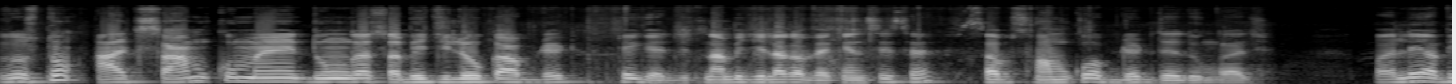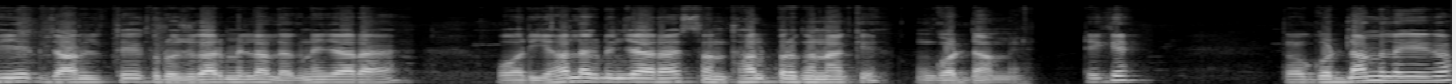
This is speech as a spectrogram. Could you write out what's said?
तो दोस्तों, आज शाम को मैं दूँगा सभी ज़िलों का अपडेट, ठीक है? जितना भी ज़िला का वैकेंसीज है, सब शाम को अपडेट दे दूँगा आज। पहले अभी एक जान लेते हैं एक रोज़गार मेला लगने जा रहा है, और यह लगने जा रहा है संथाल परगना के गोड्डा में, ठीक है? तो गोड्डा में लगेगा।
